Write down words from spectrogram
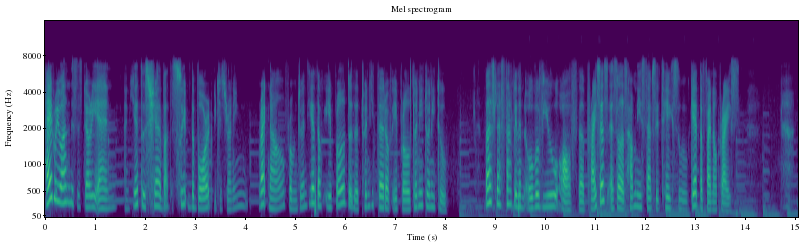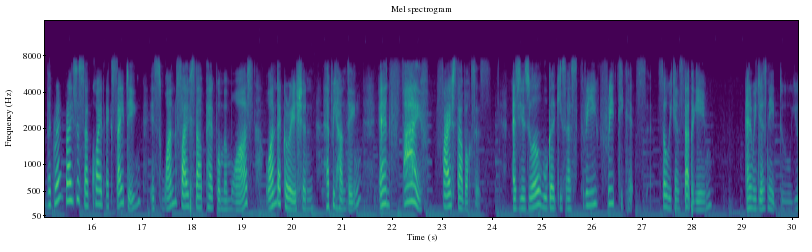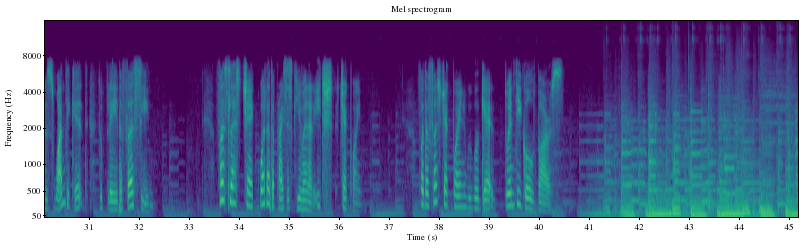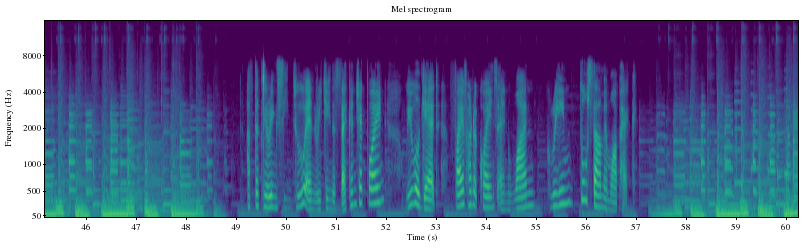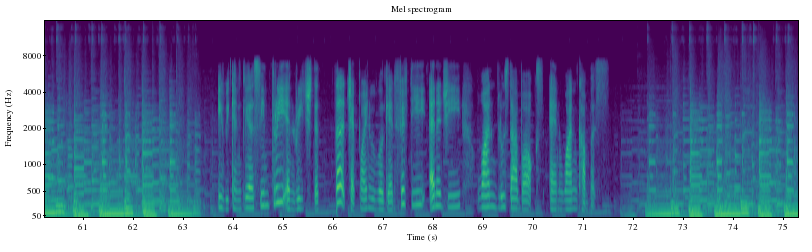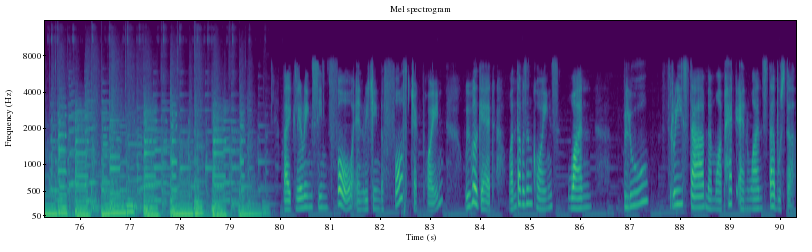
Hi everyone, this is Dory-Anne. I'm here to share about the Sweep the Board, which is running right now from 20th of April to the 23rd of April 2022. First, let's start with an overview of the prices as well as how many steps it takes to get the final prize. The grand prizes are quite exciting. It's one five-star pack for memoirs, one decoration, happy hunting, and five five-star boxes. As usual, Wooga gives us three free tickets, so we can start the game and we just need to use one ticket to play the first scene. First, let's check what are the prices given at each checkpoint. For the first checkpoint, we will get 20 gold bars. After clearing scene 2 and reaching the second checkpoint, we will get 500 coins and one green 2-star memoir pack. If we can clear scene 3 and reach the third checkpoint, we will get 50 energy, 1 blue star box, and 1 compass. By clearing scene 4 and reaching the fourth checkpoint, we will get 1000 coins, 1 blue 3 star memoir pack, and 1 star booster.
